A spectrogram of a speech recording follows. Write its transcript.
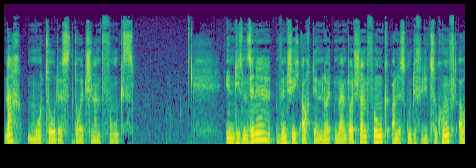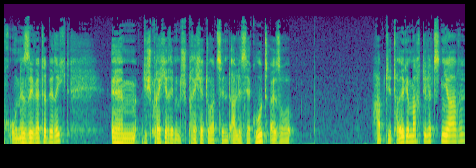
nach Motto des Deutschlandfunks. In diesem Sinne wünsche ich auch den Leuten beim Deutschlandfunk alles Gute für die Zukunft, auch ohne Seewetterbericht. Ähm, die Sprecherinnen und Sprecher dort sind alle sehr gut, also habt ihr toll gemacht die letzten Jahre.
